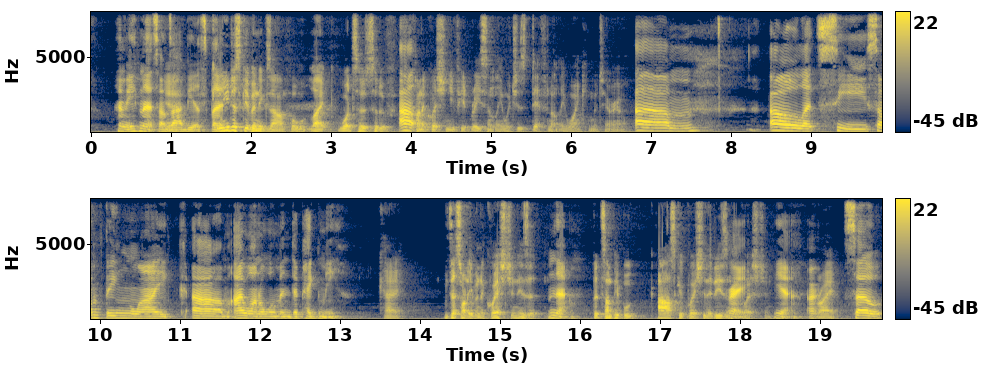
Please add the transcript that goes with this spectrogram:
I mean, that sounds Yeah. obvious, but Can you just give an example? Like, what's a sort of kind of question you've hit recently, which is definitely wanking material? Um, oh, let's see, something like um, I want a woman to peg me. okay. That's not even a question, is it? No, But some people ask a question that isn't right? a question. Yeah. Right. So,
